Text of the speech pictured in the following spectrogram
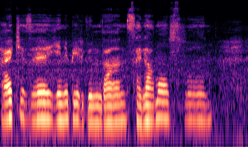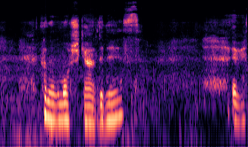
Herkese yeni bir günden selam olsun. Kanalıma hoş geldiniz. Evet,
